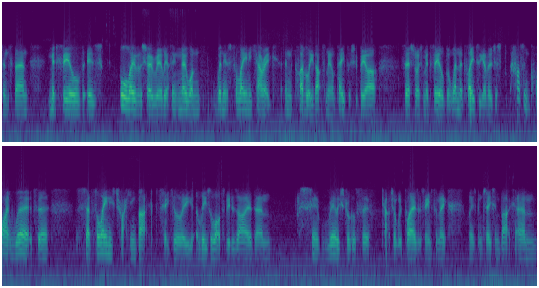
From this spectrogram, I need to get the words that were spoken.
since then. Midfield is all over the show, really. I think no one, when it's Fellaini, Carrick, and Cleverley, that to me on paper should be our first choice midfield. But when they play together, it just hasn't quite worked. Uh, as I said, Fellaini's tracking back, particularly, it leaves a lot to be desired. Um, really struggles to catch up with players, it seems to me, when he's been chasing back. Um,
